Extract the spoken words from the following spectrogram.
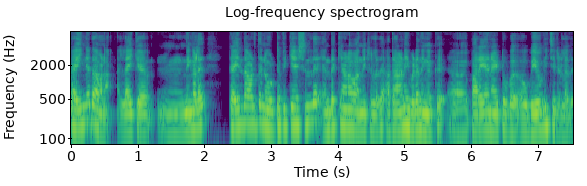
കഴിഞ്ഞ തവണ ലൈക്ക് നിങ്ങൾ കഴിഞ്ഞ തവണത്തെ നോട്ടിഫിക്കേഷനിൽ എന്തൊക്കെയാണോ വന്നിട്ടുള്ളത് അതാണ് ഇവിടെ നിങ്ങൾക്ക് പറയാനായിട്ട് ഉപ ഉപയോഗിച്ചിട്ടുള്ളത്.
